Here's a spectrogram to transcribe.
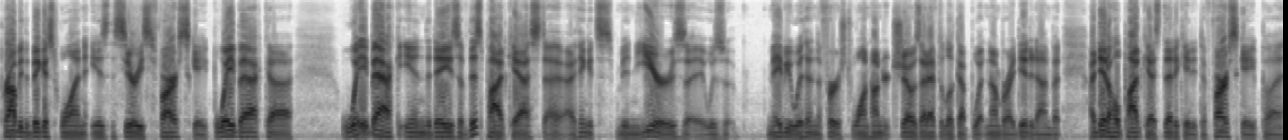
Probably the biggest one is the series Farscape. Way back. Uh, way back in the days of this podcast, I, I think it's been years. It was maybe within the first 100 shows. I'd have to look up what number I did it on, but I did a whole podcast dedicated to Farscape. Uh,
